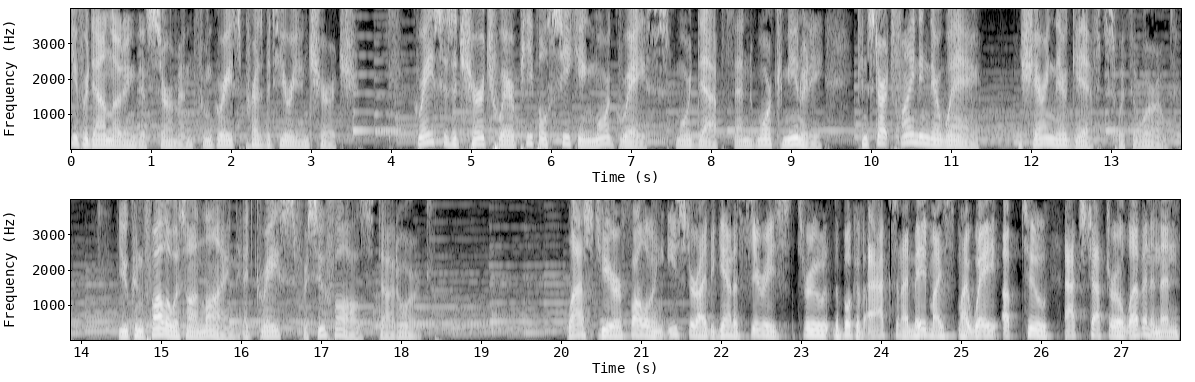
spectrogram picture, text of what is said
you for downloading this sermon from Grace Presbyterian Church. Grace is a church where people seeking more grace, more depth, and more community can start finding their way and sharing their gifts with the world. You can follow us online at graceforsiouxfalls.org. Last year, following Easter, I began a series through the book of Acts and I made my, my way up to Acts chapter 11. And then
